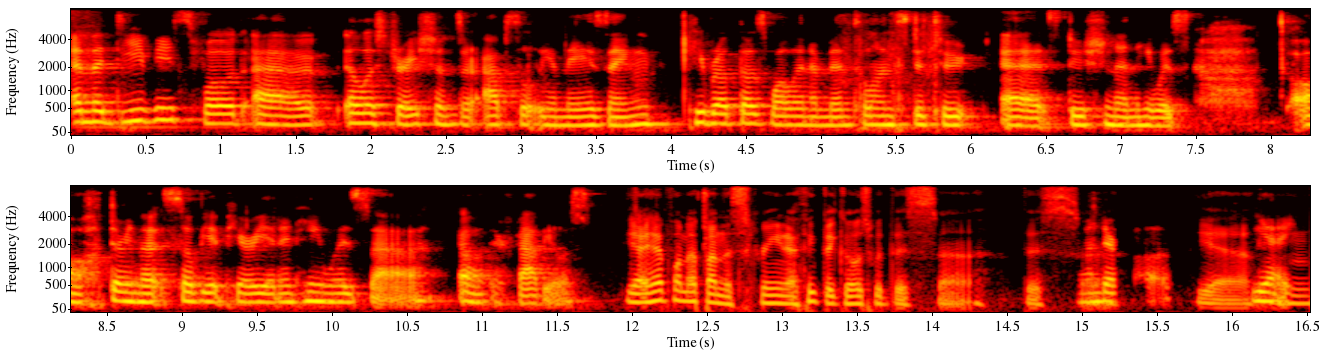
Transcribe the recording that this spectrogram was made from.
And the Diviš Uh, illustrations are absolutely amazing. He wrote those while in a mental institute uh, institution, and he was oh during the Soviet period, and he was uh, oh they're fabulous. Yeah, I have one up on the screen. I think that goes with this. Uh, this. Uh, Wonderful. yeah. Yeah. Mm-hmm.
